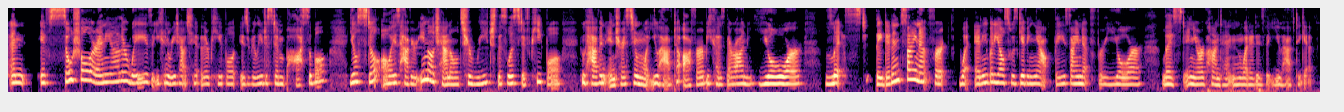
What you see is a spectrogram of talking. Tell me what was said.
And if social or any other ways that you can reach out to other people is really just impossible, you'll still always have your email channel to reach this list of people who have an interest in what you have to offer because they're on your list. They didn't sign up for what anybody else was giving out, they signed up for your list and your content and what it is that you have to give.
